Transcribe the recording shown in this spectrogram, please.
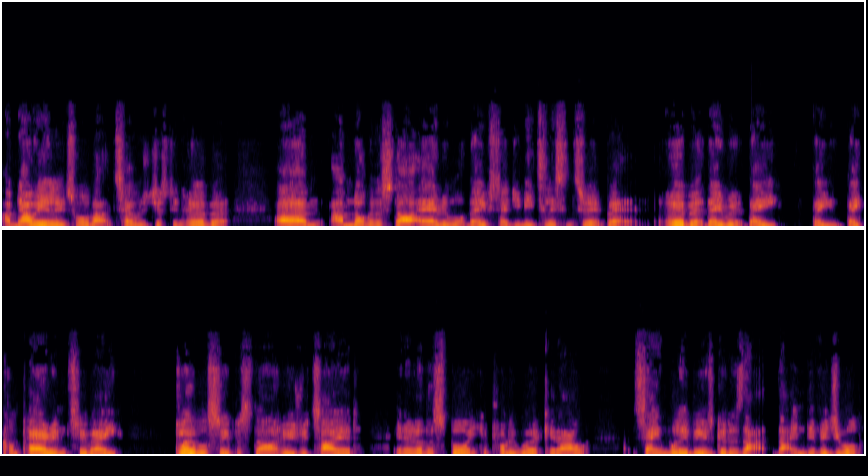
I'm now hearing it's all about tones Justin Herbert. Um, I'm not going to start airing what they've said. You need to listen to it. But Herbert, they they they they compare him to a global superstar who's retired in another sport. You could probably work it out, saying will he be as good as that that individual?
